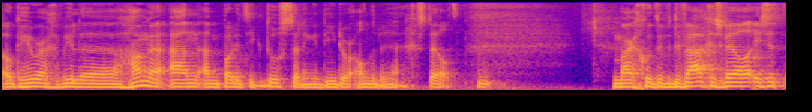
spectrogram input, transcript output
ook heel erg willen hangen aan, aan politieke doelstellingen die door anderen zijn gesteld. Hm. Maar goed, de vraag is wel, is het,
